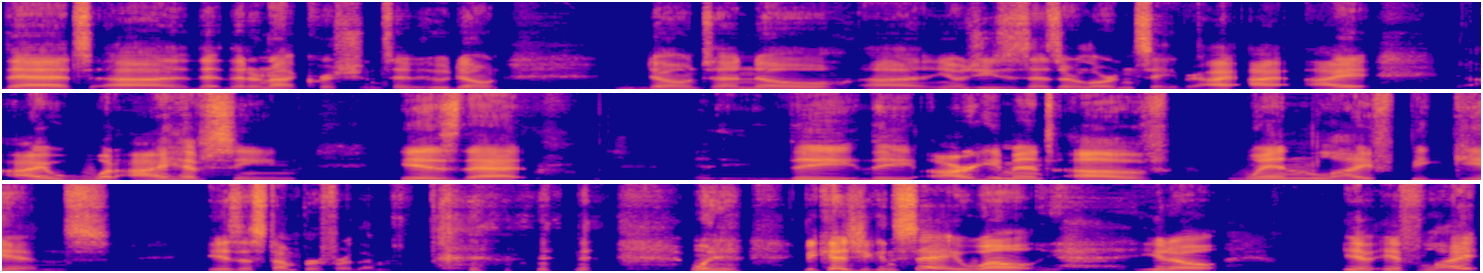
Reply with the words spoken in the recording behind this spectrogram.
that uh, that, that are not Christians, who don't don't uh, know uh, you know Jesus as their Lord and Savior, I, I I I what I have seen is that the the argument of when life begins is a stumper for them. when because you can say, well, you know, if, if life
